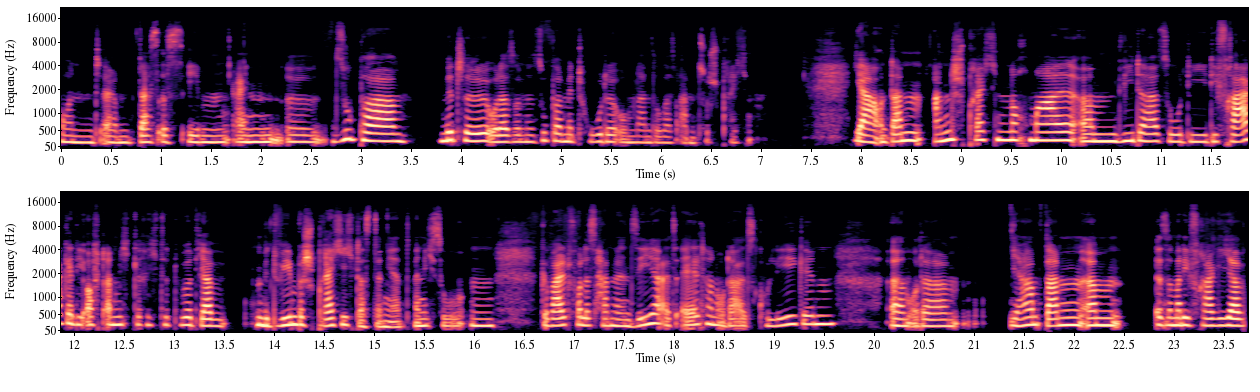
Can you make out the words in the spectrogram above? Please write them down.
Und ähm, das ist eben ein äh, super Mittel oder so eine super Methode, um dann sowas anzusprechen. Ja, und dann ansprechen nochmal ähm, wieder so die, die Frage, die oft an mich gerichtet wird, ja, mit wem bespreche ich das denn jetzt? Wenn ich so ein gewaltvolles Handeln sehe als Eltern oder als Kollegin ähm, oder ja, dann ähm, ist immer die Frage, ja,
